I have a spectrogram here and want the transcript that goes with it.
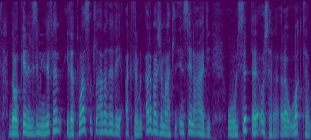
واضح donc كان لازمني نفهم إذا تواصلت الأعراض هذه أكثر من أربع جمعات الإنسان عادي والستة أشهر راهو وقتها.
